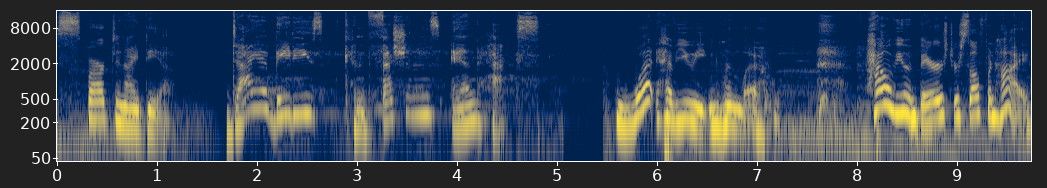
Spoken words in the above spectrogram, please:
sparked an idea diabetes, confessions, and hacks. What have you eaten when low? How have you embarrassed yourself when high?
